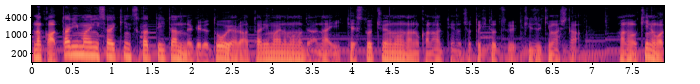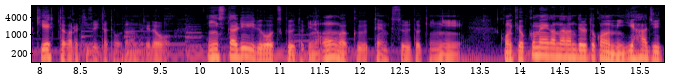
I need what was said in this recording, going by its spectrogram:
なんか当たり前に最近使っていたんだけどどうやら当たり前のものではない。テスト中のものなのかなっていうのをちょっと一つ気づきました。あの機能が消えてたから気づいたってことなんだけどインスタリールを作る時の音楽添付する時にこの曲名が並んでるとこの右端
